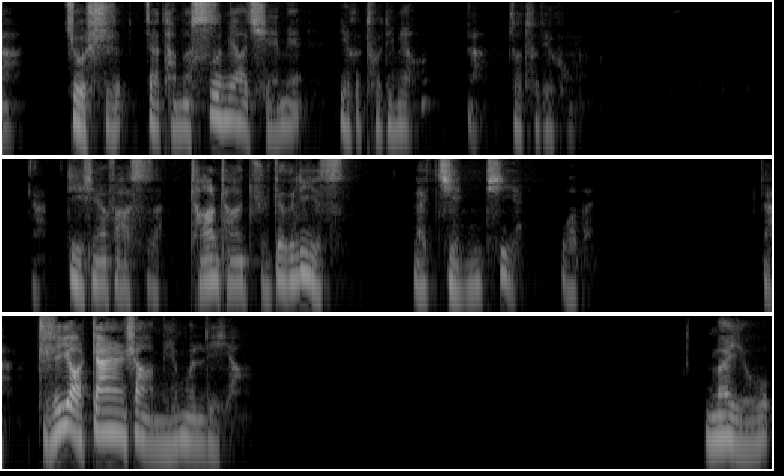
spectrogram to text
啊，就是在他们寺庙前面一个土地庙，啊，做土地公了。啊，地仙法师常常举这个例子来警惕我们啊。只要沾上名闻利养，没有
